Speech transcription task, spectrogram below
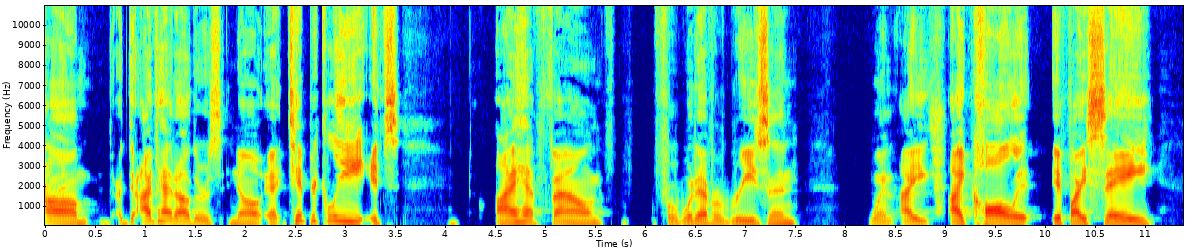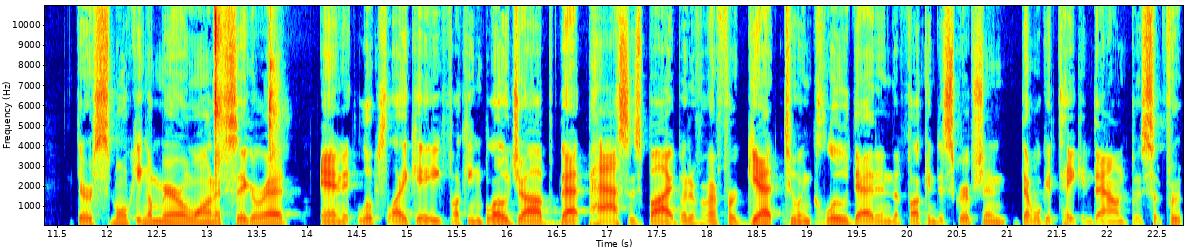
um i've had others no uh, typically it's i have found for whatever reason when i i call it if i say they're smoking a marijuana cigarette and it looks like a fucking blowjob that passes by but if i forget to include that in the fucking description that will get taken down but so for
